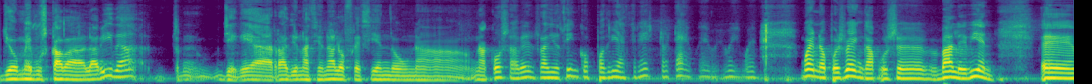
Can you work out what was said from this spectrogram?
yo me buscaba la vida, llegué a Radio Nacional ofreciendo una, una cosa, a ver, Radio 5 podría hacer esto. Bueno, pues venga, pues eh, vale, bien. Eh,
